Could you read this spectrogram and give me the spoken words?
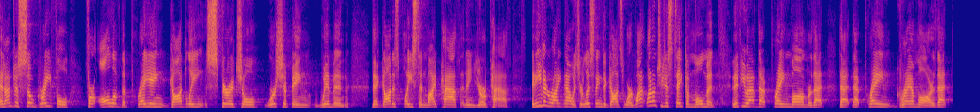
And I'm just so grateful for all of the praying, godly, spiritual, worshiping women that God has placed in my path and in your path. And even right now, as you're listening to God's word, why, why don't you just take a moment? And if you have that praying mom or that, that, that praying grandma or that,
